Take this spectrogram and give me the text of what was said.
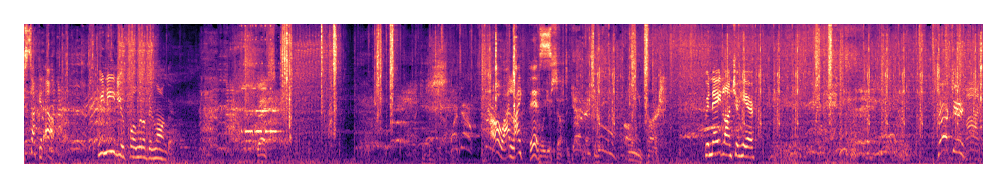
To suck it up. We need you for a little bit longer. Thanks. Oh, I like this. Pull yourself together, man. You're falling apart. Grenade launcher here. Jockey!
